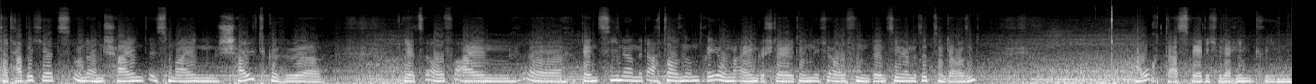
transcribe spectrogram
Das habe ich jetzt und anscheinend ist mein Schaltgehör jetzt auf einen äh, Benziner mit 8000 Umdrehungen eingestellt und nicht auf einen Benziner mit 17.000. Auch das werde ich wieder hinkriegen.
